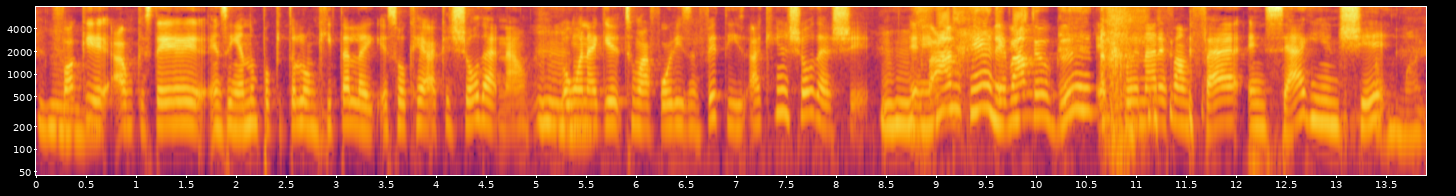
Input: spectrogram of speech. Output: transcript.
Mm-hmm. Fuck it. Aunque esté enseñando un poquito lonjita, like it's okay. I can show that now. Mm-hmm. But when I get to my 40s and 50s, I can't show that shit. If Maybe you can. If, you're still good. if, but not if I'm fat and saggy and oh shit. oh my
